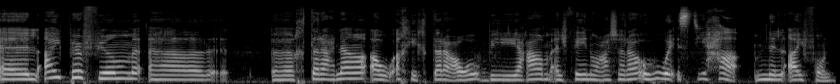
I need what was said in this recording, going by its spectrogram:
ال iPerfume اخترعناه أو أخي اخترعه بعام 2010 وهو استيحاء من الآيفون.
